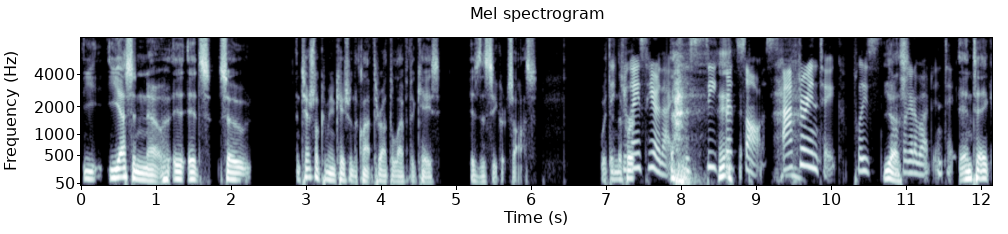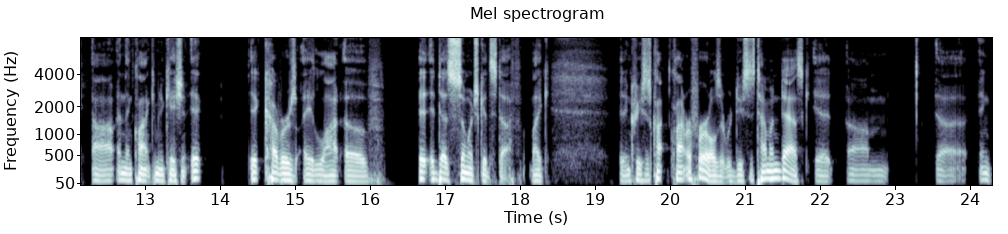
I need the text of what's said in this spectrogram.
Y- yes and no. It, it's so intentional communication with the client throughout the life of the case is the secret sauce. Within Did the you guys hear that? It's the secret sauce after intake. Please don't Yes. forget about intake. intake uh, and then client communication, it it covers a lot of. It, it does so much good stuff. Like it increases cli- client referrals. It reduces time on desk. It um, uh, in,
